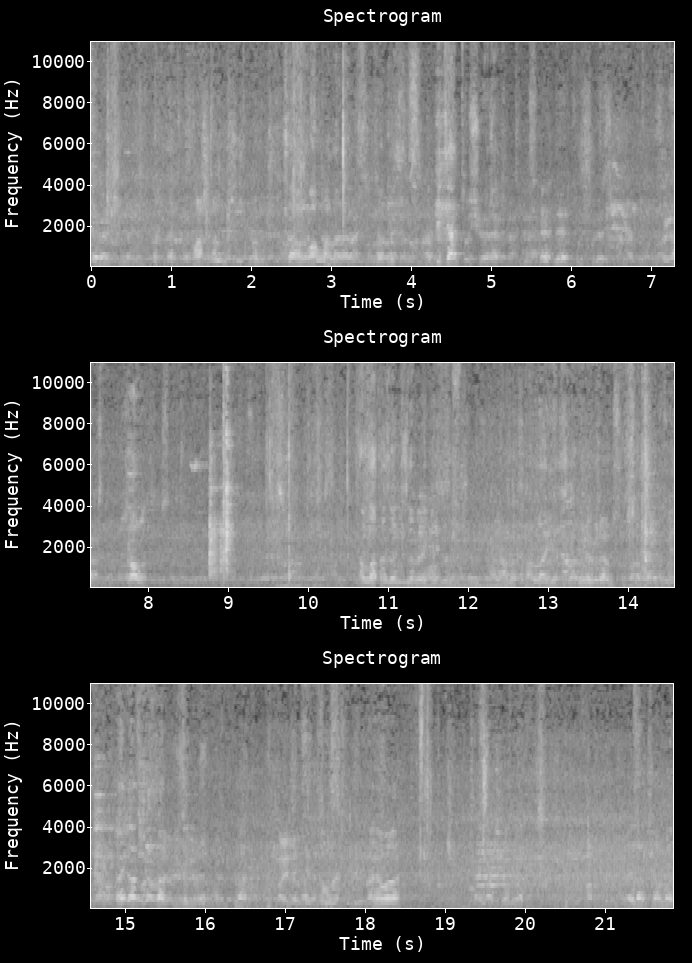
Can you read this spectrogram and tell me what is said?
seversin beni. Başkan bir şey Sağ ol. Allah razı olsun. Bir tane turşu ver. Ver turşu ver. Sağ olun. Allah kazanınıza bereket versin. Ayağına sağlık. Kolay gelsin. Güle güle misin? Hayırlı akşamlar. Merhabalar. Hayırlı akşamlar. Hayırlı akşamlar.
